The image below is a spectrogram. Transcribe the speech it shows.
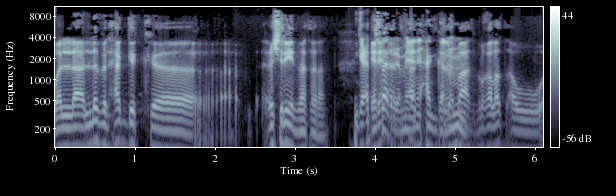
ولا ال level حقك آه، 20 مثلا. قاعد تفرم يعني حق بالغلط أو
